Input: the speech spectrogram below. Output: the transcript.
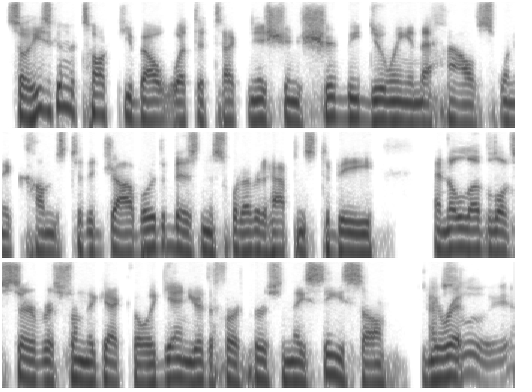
So he's going to talk to you about what the technician should be doing in the house when it comes to the job or the business, whatever it happens to be, and the level of service from the get go. Again, you're the first person they see, so absolutely. It.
